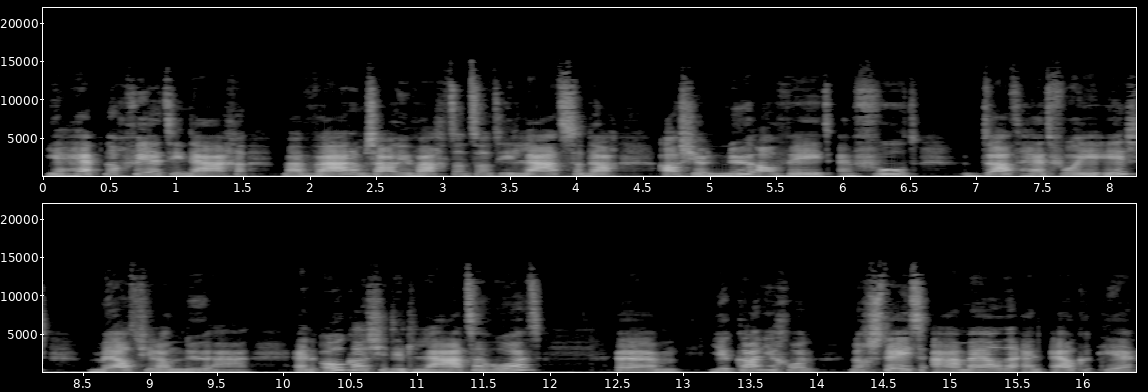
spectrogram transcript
Je hebt nog 14 dagen, maar waarom zou je wachten tot die laatste dag als je nu al weet en voelt dat het voor je is? Meld je dan nu aan. En ook als je dit later hoort, ehm, je kan je gewoon nog steeds aanmelden. En elke keer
